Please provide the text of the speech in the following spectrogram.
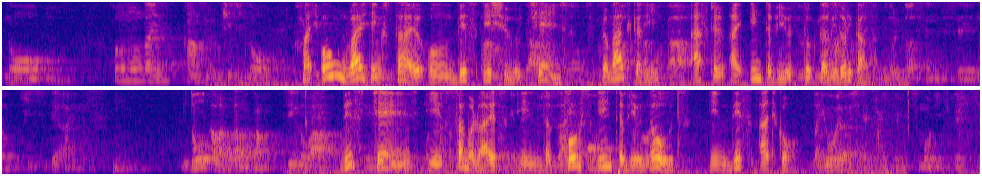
えっと私自身がですねのこの問題に関する記事の My own writing style on this issue changed dramatically after I interviewed Dr. Midorikawa. 緑川先生の記事でありますどう変わったのかっていうのは This change is summarized in the post interview notes in this article. まあ、要約して書いてるつもりです。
